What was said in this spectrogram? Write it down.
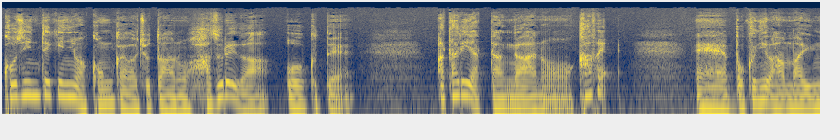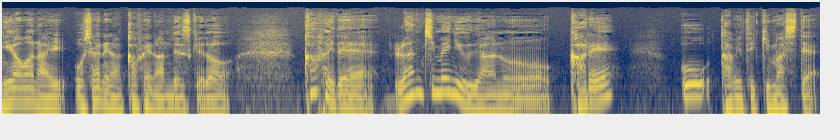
個人的には今回はちょっとあの、外れが多くて、当たりやったんがあの、カフェ。え、僕にはあんまり似合わないおしゃれなカフェなんですけど、カフェでランチメニューであの、カレーを食べてきまして、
